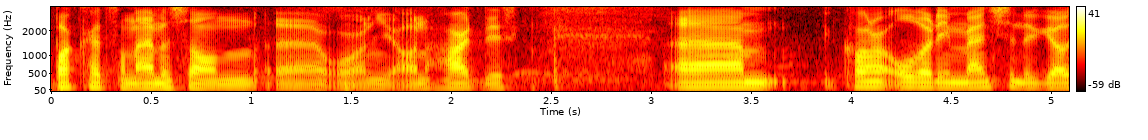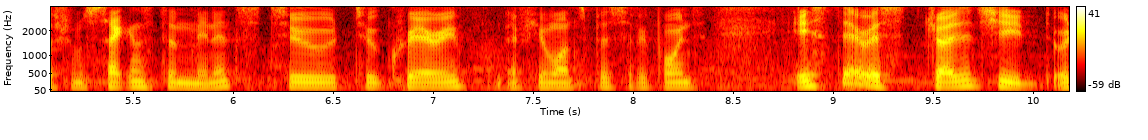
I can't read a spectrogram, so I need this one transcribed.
buckets on Amazon uh, or on your own hard disk. Um, Connor already mentioned it goes from seconds to minutes to to query if you want specific points. Is there a strategy or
